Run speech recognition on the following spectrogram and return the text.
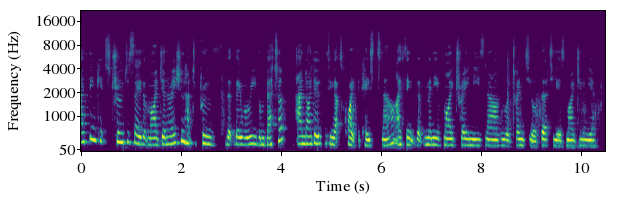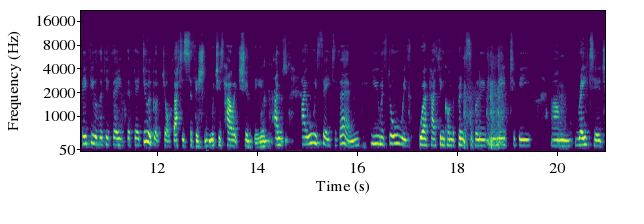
I think it's true to say that my generation had to prove that they were even better. And I don't think that's quite the case now. I think that many of my trainees now who are 20 or 30 years my junior, they feel that if they if they do a good job, that is sufficient, which is how it should be. And, and I always say to them, you must always work, I think, on the principle if you need to be um, rated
